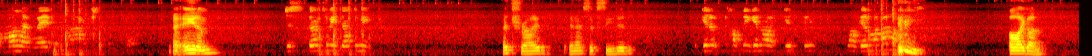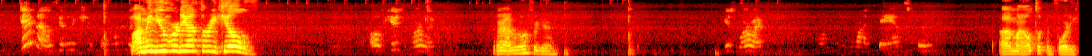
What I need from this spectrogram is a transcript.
I'm on my way, but not actually. I ate him. Just throw it to me, throw it to me. I tried and I succeeded. Get it, help me get my, get, get get in my mouth. Oh, I got him. Damn it, I was gonna shoot. I mean, you've already got three kills. Oh, here's Warwick. All right, I'm going for Garen. Here's Warwick. You wanna dance him? Uh, my ult up in 40.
